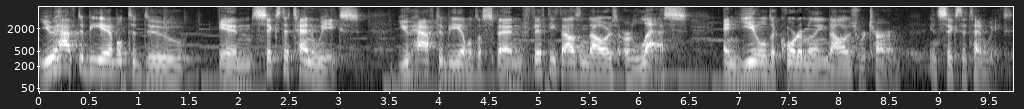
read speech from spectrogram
you have to be able to do in six to ten weeks. You have to be able to spend fifty thousand dollars or less and yield a quarter million dollars return in six to ten weeks.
